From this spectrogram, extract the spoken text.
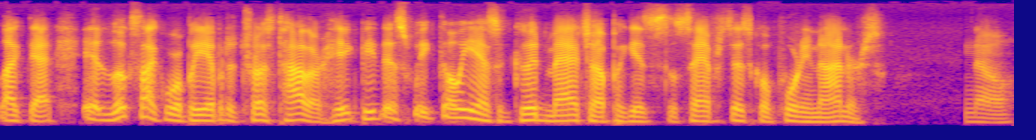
like that. It looks like we'll be able to trust Tyler Higbee this week, though. He has a good matchup against the San Francisco 49ers. No.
